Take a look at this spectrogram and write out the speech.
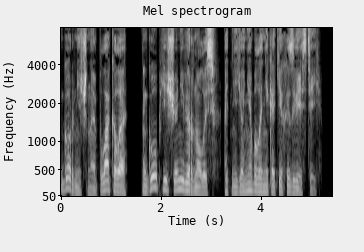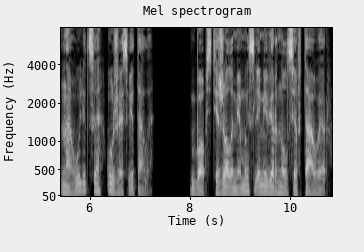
Горничная плакала, Гоуп еще не вернулась, от нее не было никаких известий. На улице уже светало. Боб с тяжелыми мыслями вернулся в Тауэр.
